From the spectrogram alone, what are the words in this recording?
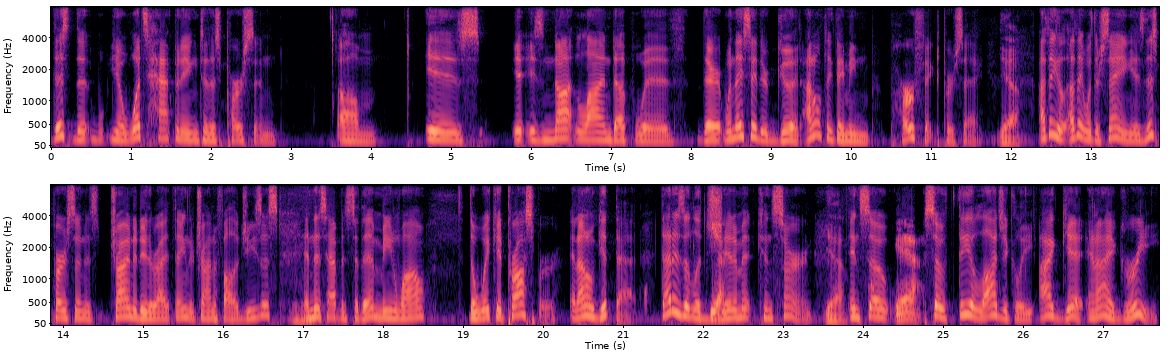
this: the you know what's happening to this person, um, is it is not lined up with their when they say they're good. I don't think they mean perfect per se. Yeah. I think I think what they're saying is this person is trying to do the right thing. They're trying to follow Jesus, Mm-hmm. and this happens to them. Meanwhile, the wicked prosper, and I don't get that. That is a legitimate concern. Yeah. And so, Yeah. so theologically, I get and I agree.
